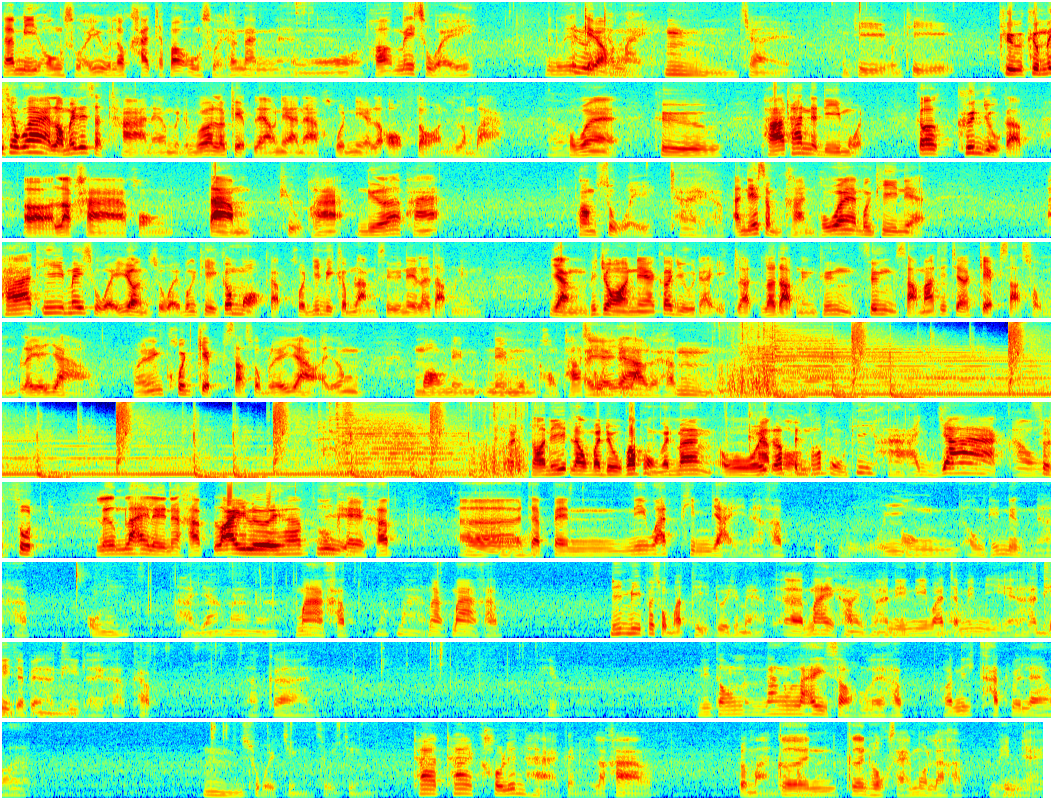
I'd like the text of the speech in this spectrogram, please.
แล้วมีองค์สวยอยู่เราคัดเฉพาะองค์สวยเท่านั้นนะโอ้เพราะไม่สวยไม่รู้จะเก็บทำไม อืมใช่บางทีบางที คือคือไม่ใช่ว่าเราไม่ได้ศรัทธานะเหมือนว่าเราเก็บแล้วเนี่ยอนาคตเนี่ยเราออกต่อลำบาก เพราะว่าคือพระท่านเนี่ยดีหมด ก็ขึ้นอยู่กับเอ่อ ราคาของตามผิวพระเนื้อพระความสวย ใช่ครับ อันนี้สำคัญ เพราะว่าบางทีเนี่ยพระที่ไม่สวยหย่อนสวย บางทีก็เหมาะกับคนที่มีกำลังซื้อในระดับหนึ่งอย่างพี่จอนเนี่ยก็อยู่ในอีกระระดับหนึ่งซึ่งซึ่งสามารถที่จะเก็บสะสมระยะยาว เพราะฉะนั้นคนเก็บสะสมระยะยาวอาจจะต้องมองในในมุมของพระสวยระยะยาวเลยครับ ตอนนี้เรามาดูพระผงกันบ้าง โอ้ยครับแล้วเป็นผมพระผงที่หายากเอา สุดเริ่มไล่เลยนะครับ ๆไล่เลยครับโอพี่ เคครับเอ่อโอ้ จะเป็นนิวัตพิมพ์ใหญ่นะครับ โอ้โหองค์องค์ที่หนึ่งนะครับ องค์นี้หายากมากนะ มากครับมากมากมากมากครับนี่มีผสมอัฐิด้วยใช่ไหมฮะ เอ่อไม่ครับ ไม่ใช่ไหมอันนี้นิวัตจะไม่มีอ๋อไม่มีอาทิจะเป็นอืม อาทิเลยครับ ครับ แล้วก็นี่นี่ต้องนั่งไล่สองเลยครับ เพราะนี่คัดไว้แล้วฮะ อืมสวยจริง สวยจริง ถ้าถ้าเขาเล่นหากันราคาประมาณเกินเกินหกแสนหมดแล้วครับ พิมพ์ใหญ่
